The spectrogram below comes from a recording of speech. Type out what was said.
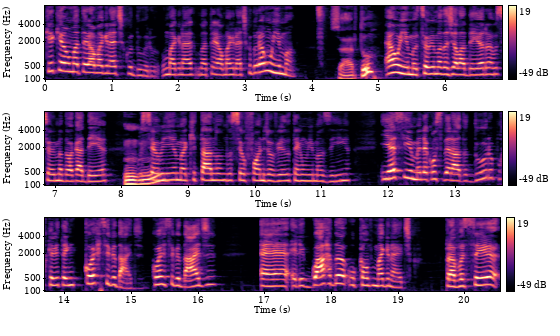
que, é um material magnético duro? O magné- material magnético duro é um ímã. Certo? É um ímã. O seu ímã da geladeira, o seu ímã do HD, Uhum. o seu ímã que tá no, no seu fone de ouvido tem um ímãzinho. E esse ímã ele é considerado duro porque ele tem coercividade. Coercividade é ele guarda o campo magnético. Para você,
